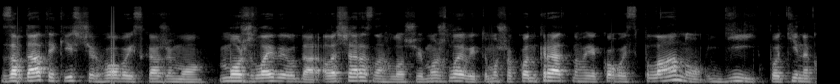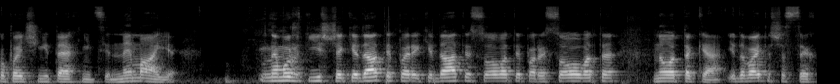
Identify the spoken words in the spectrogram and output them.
завдати якийсь черговий, скажімо, можливий удар. Але ще раз наголошую, можливий, тому що конкретного якогось плану дій по тій накопиченій техніці немає. Не можуть її ще кидати, перекидати, совати, пересовувати. Ну, от таке. І давайте ще з цих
